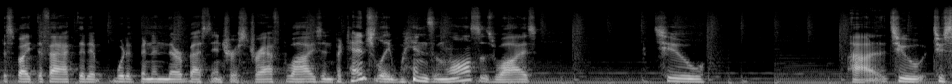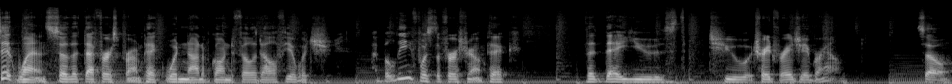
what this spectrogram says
despite the fact that it would have been in their best interest draft wise and potentially wins and losses wise to. Uh, to to sit Wentz so that that first round pick would not have gone to Philadelphia, which I believe was the first round pick that they used to trade for AJ Brown. So,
